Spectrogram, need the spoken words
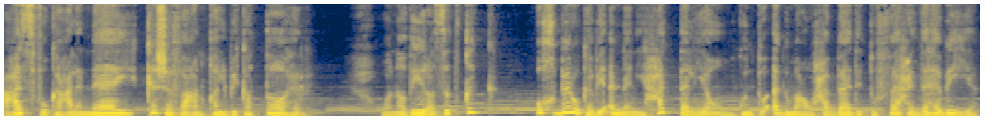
عزفك على الناي كشف عن قلبك الطاهر. ونظير صدقك أخبرك بأنني حتى اليوم كنت أجمع حبات التفاح الذهبية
